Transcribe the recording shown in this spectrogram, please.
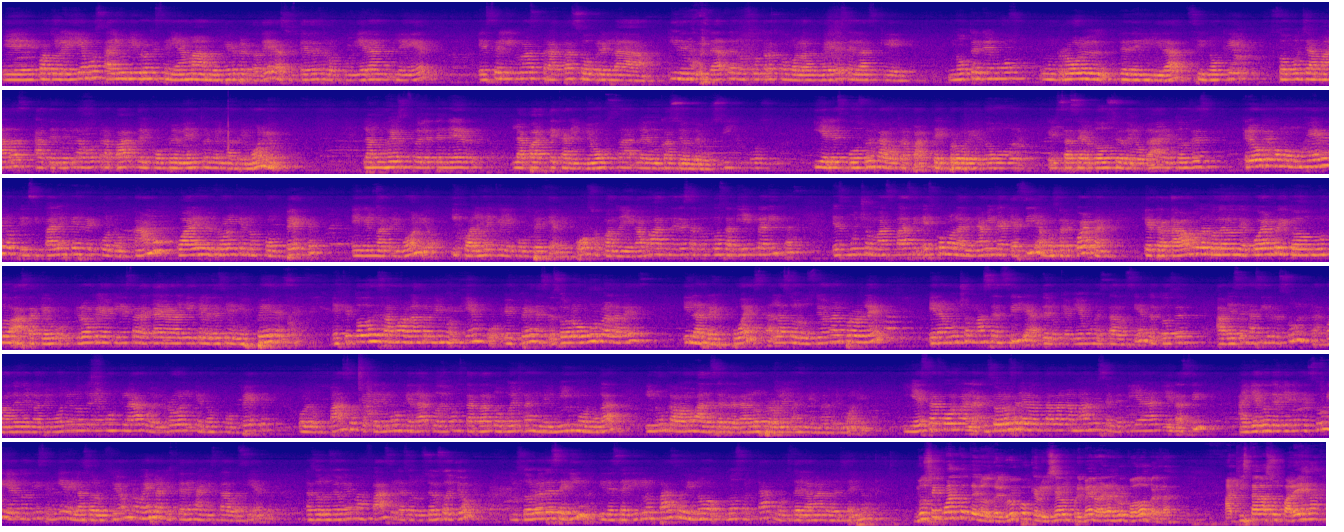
Eh, cuando leíamos, hay un libro que se llama Mujer Verdadera, si ustedes lo pudieran leer, ese libro trata sobre la identidad de nosotras como las mujeres en las que no tenemos un rol de debilidad, sino que somos llamadas a tener la otra parte, el complemento en el matrimonio. La mujer suele tener la parte cariñosa, la educación de los hijos, y el esposo es la otra parte, el proveedor, el sacerdocio del hogar. Entonces, creo que como mujeres lo principal es que reconozcamos cuál es el rol que nos compete en el matrimonio y cuál es el que le compete al esposo. Cuando llegamos a tener esas dos cosas bien claritas, es mucho más fácil, es como la dinámica que hacíamos, ¿se recuerdan? Que tratábamos de ponernos de acuerdo y todo el mundo, hasta que creo que aquí esta de acá era alguien que le decían, espérense, es que todos estamos hablando al mismo tiempo, espérense, solo uno a la vez. Y la respuesta, la solución al problema era mucho más sencilla de lo que habíamos estado haciendo. Entonces, a veces así resulta, cuando en el matrimonio no tenemos claro el rol que nos compete, o los pasos que tenemos que dar, podemos estar dando vueltas en el mismo lugar y nunca vamos a desenredar los problemas en el matrimonio. Y esa forma en la que solo se levantaba la mano y se metía alguien así, ahí es donde viene Jesús y Él nos dice, miren, la solución no es la que ustedes han estado haciendo. La solución es más fácil, la solución soy yo. Y solo es de seguir y de seguir los pasos y no, no soltarnos de la mano del Señor. No sé cuántos de los del grupo que lo hicieron primero, era el grupo 2, ¿verdad? Aquí estaba su pareja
